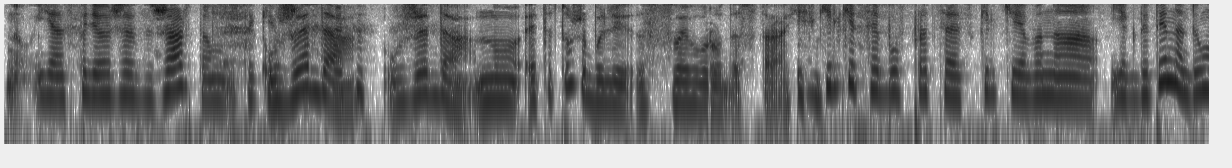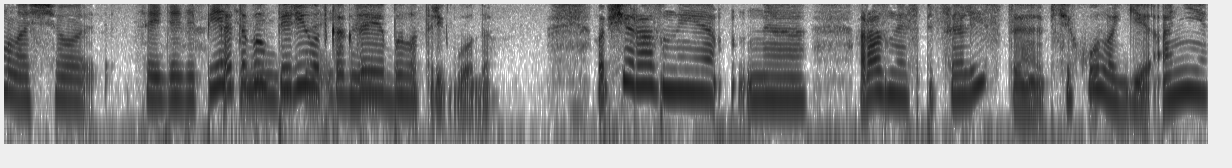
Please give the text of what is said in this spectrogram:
Ну, я сподіваюся, з жартом таким. Уже да, уже да. Но это тоже были своего рода страхи. І скільки це був процес? Скільки вона, як дитина, думала, що цей дядя Петя... Это він был дійсно период, когда існує? ей было три года. Вообще разные, э, разные специалисты, психологи, они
